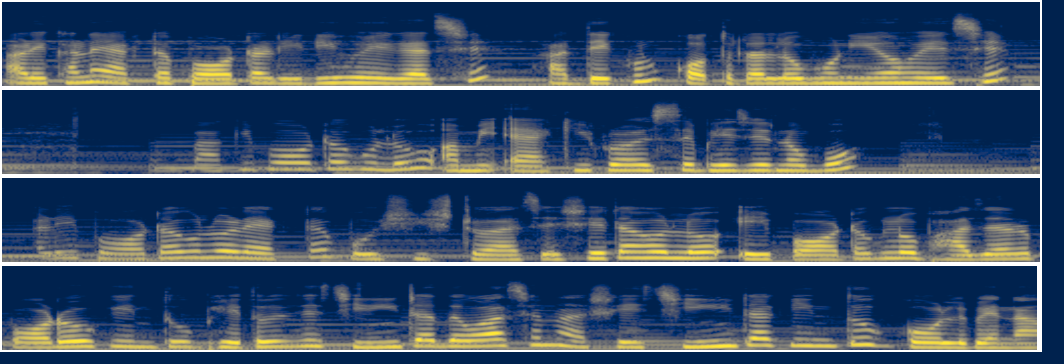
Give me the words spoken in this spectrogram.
আর এখানে একটা পরোটা রেডি হয়ে গেছে। আর দেখুন কতটা লোভনীয় হয়েছে। বাকি পরোটাগুলো আমি একই প্রসেসে ভেজে নেব। আর এই পরোটাগুলোর একটা বৈশিষ্ট্য আছে, সেটা হলো এই পরোটাগুলো ভাজার পরেও কিন্তু ভেতরে যে চিনিটা দেওয়া আছে না, সেই চিনিটা কিন্তু গলবে না।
